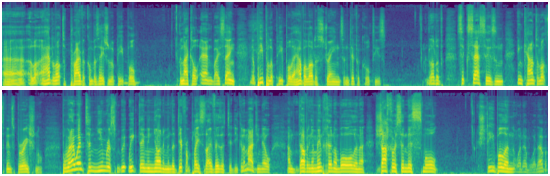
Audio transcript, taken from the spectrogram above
Uh, a lot. I had lots of private conversations with people, and like I'll end by saying, you know, people are people. They have a lot of strains and difficulties, a lot of successes, and encounter lots of inspirational. But when I went to numerous weekday minyanim in the different places I visited, you can imagine, you know, I'm davening a mincha in a mall and a shachris in this small stiebel and whatever, whatever.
